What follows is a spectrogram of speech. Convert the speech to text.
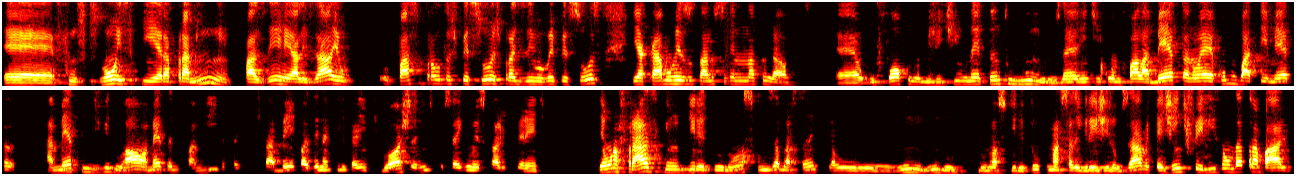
é, funções que era para mim fazer, realizar, eu, eu passo para outras pessoas, para desenvolver pessoas e acaba o resultado sendo natural. É, o foco no objetivo não é tanto números, né? A gente, quando fala meta, não é como bater meta, a meta individual, a meta de família, se a gente está bem fazendo aquilo que a gente gosta, a gente consegue um resultado diferente. Tem uma frase que um diretor nosso usa bastante, que é o, um, um do, do, nosso diretor, que o Marcelo Igreja ele usava, que é gente feliz não dá trabalho.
